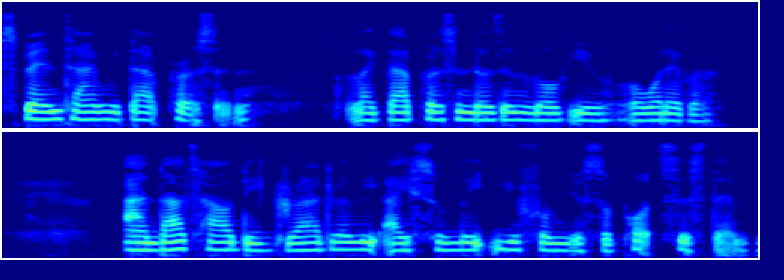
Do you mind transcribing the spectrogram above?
spend time with that person, like that person doesn't love you or whatever. And that's how they gradually isolate you from your support system.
